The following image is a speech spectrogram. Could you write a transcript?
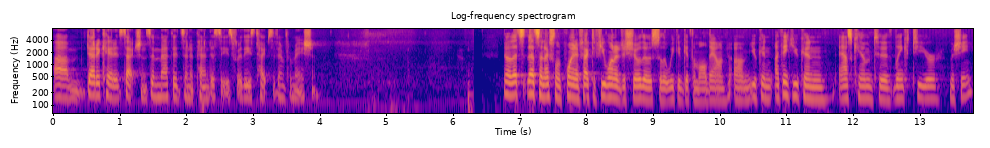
um, dedicated sections and methods and appendices for these types of information. No, that's, that's an excellent point. In fact, if you wanted to show those so that we could get them all down, um, you can, I think you can ask him to link to your machine.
